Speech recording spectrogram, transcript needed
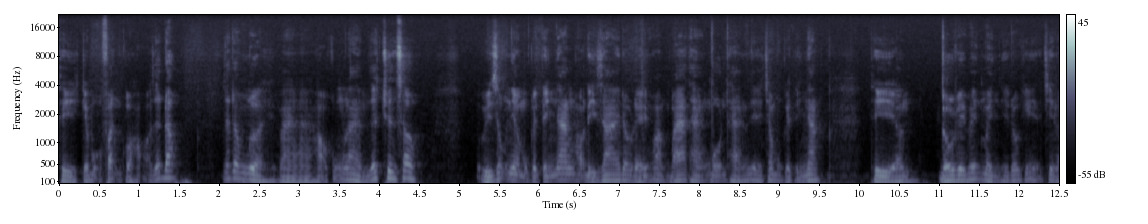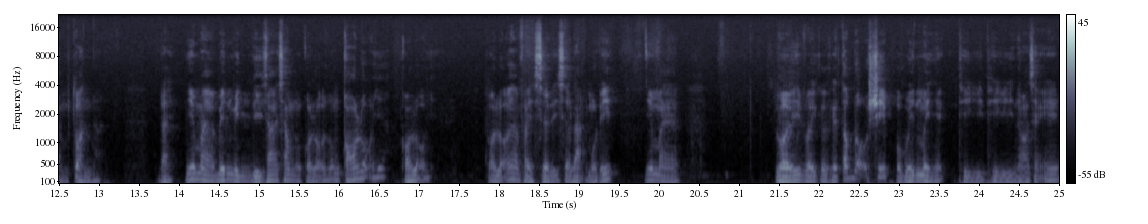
thì cái bộ phận của họ rất đông rất đông người và họ cũng làm rất chuyên sâu. Ví dụ như một cái tính năng họ design đâu đấy khoảng 3 tháng 4 tháng gì trong một cái tính năng. Thì đối với bên mình thì đôi khi chỉ là một tuần thôi. Đấy nhưng mà bên mình design xong rồi có lỗi không? Có lỗi chứ có lỗi có lỗi là phải sửa đi sửa lại một ít. Nhưng mà với với cái, cái tốc độ ship của bên mình ấy thì thì nó sẽ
